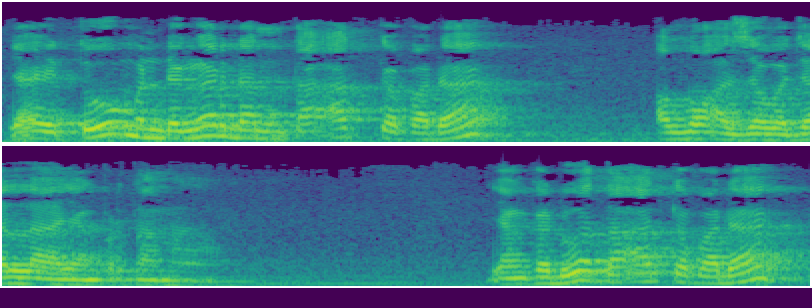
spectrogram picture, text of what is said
yaitu mendengar dan taat kepada Allah Azza wa Jalla yang pertama. Yang kedua taat kepada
